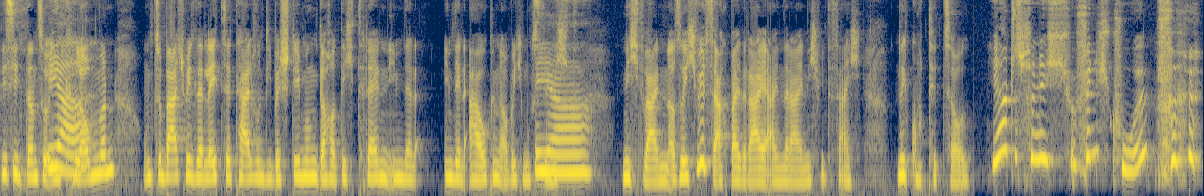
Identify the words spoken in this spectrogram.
Die sind dann so ja. in Klammern. Und zum Beispiel der letzte Teil von Die Bestimmung, da hatte ich Tränen in, der, in den Augen, aber ich musste ja. nicht nicht weinen. Also ich würde es auch bei drei einreihen. Ich finde das eigentlich eine gute Zahl. Ja, das finde ich, find ich cool.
